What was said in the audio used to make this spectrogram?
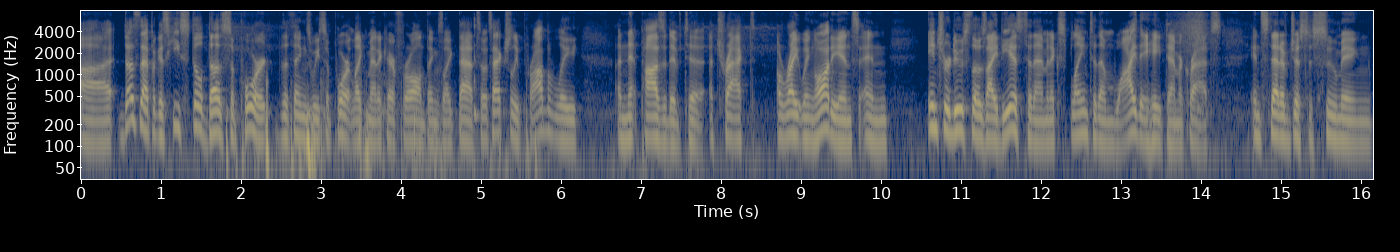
uh, does that because he still does support the things we support, like Medicare for all and things like that. So it's actually probably a net positive to attract a right wing audience and introduce those ideas to them and explain to them why they hate Democrats instead of just assuming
